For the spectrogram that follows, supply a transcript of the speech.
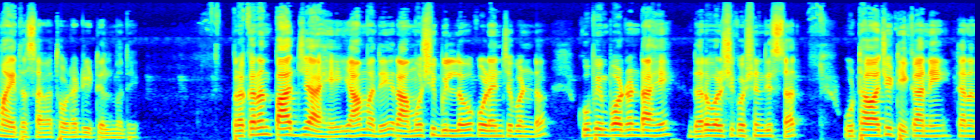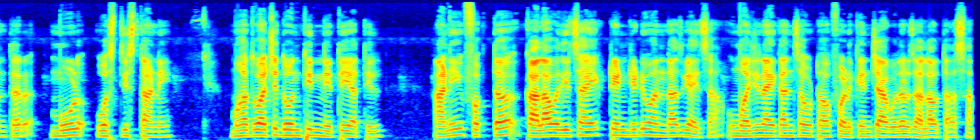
माहीत असाव्या थोड्या डिटेलमध्ये प्रकरण पाच जे आहे यामध्ये रामोशी बिल्ल व कोळ्यांचे बंड खूप इम्पॉर्टंट आहे. दरवर्षी क्वेश्चन दिसतात. उठावाची ठिकाणे त्यानंतर मूळ वस्तीस्थाने महत्त्वाचे दोन तीन नेते यातील आणि फक्त कालावधीचा एक टेंटेटिव्ह अंदाज घ्यायचा. उमाजी नायकांचा उठाव फडकेंच्या अगोदर झाला होता असा.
